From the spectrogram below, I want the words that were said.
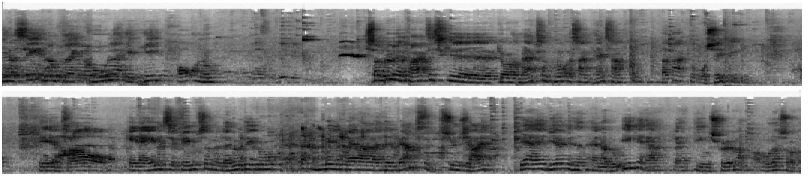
I har set ham drikke cola et helt år nu. Så blev jeg faktisk øh, gjort opmærksom på, at Sankt Hans aften, der drak du rosévin. Det er altså en anelse femse, men lad nu det gå. Men hvad der er det værste, synes jeg, det er i virkeligheden, at når du ikke er blandt dine skytter og undersåtter,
